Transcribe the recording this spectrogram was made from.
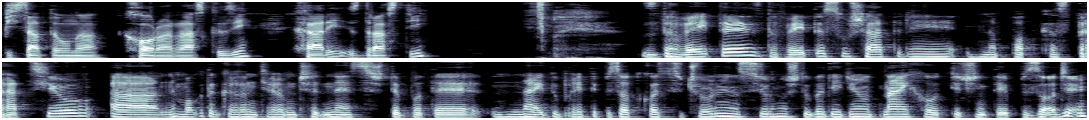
писател на хора разкази. Хари, здрасти! Здравейте, здравейте слушатели на подкаст Рацио. А, не мога да гарантирам, че днес ще бъде най-добрият епизод, който сте чували, но сигурно ще бъде един от най-хаотичните епизоди.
